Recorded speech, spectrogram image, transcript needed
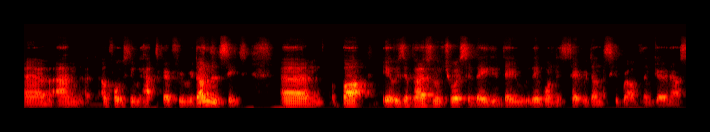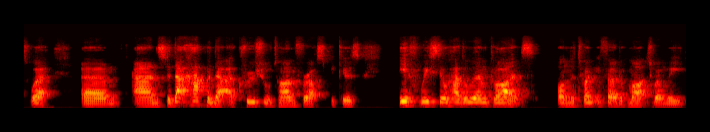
um, and unfortunately, we had to go through redundancies. Um, but it was a personal choice that they they they wanted to take redundancy rather than going elsewhere. Um, and so that happened at a crucial time for us because if we still had all them clients on the 23rd of March when we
